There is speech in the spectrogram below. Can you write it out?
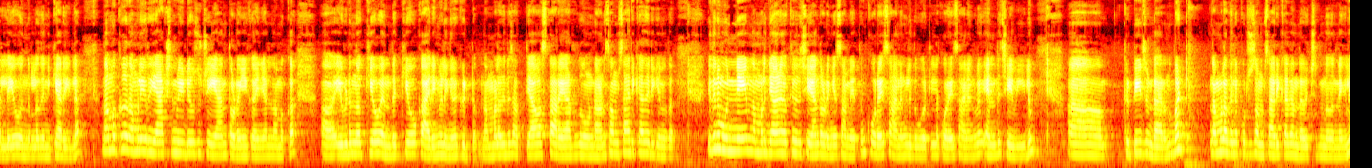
അല്ലയോ എന്നുള്ളത് എനിക്കറിയില്ല. നമുക്ക് നമ്മൾ ഈ റിയാക്ഷൻ വീഡിയോസ് ചെയ്യാൻ തുടങ്ങിക്കഴിഞ്ഞാൽ നമുക്ക് എവിടുന്നൊക്കെയോ എന്തൊക്കെയോ കാര്യങ്ങൾ ഇങ്ങനെ കിട്ടും. നമ്മളതിന്റെ സത്യാവസ്ഥ അറിയാത്തത് കൊണ്ടാണ് സംസാരിക്കാതിരിക്കുന്നത്. ഇതിന് മുന്നേയും നമ്മൾ ഞാനൊക്കെ ഇത് ചെയ്യാൻ തുടങ്ങിയ സമയത്തും കുറേ സാധനങ്ങൾ ഇതുപോലുള്ള കുറേ സാധനങ്ങൾ എന്റെ ചെവിയിലും കിട്ടിയിട്ടുണ്ടായിരുന്നു. ബട്ട് നമ്മൾ അതിനെക്കുറിച്ച് സംസാരിക്കാതെ എന്താ വെച്ചിട്ടുണ്ടെന്നുണ്ടെങ്കിൽ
